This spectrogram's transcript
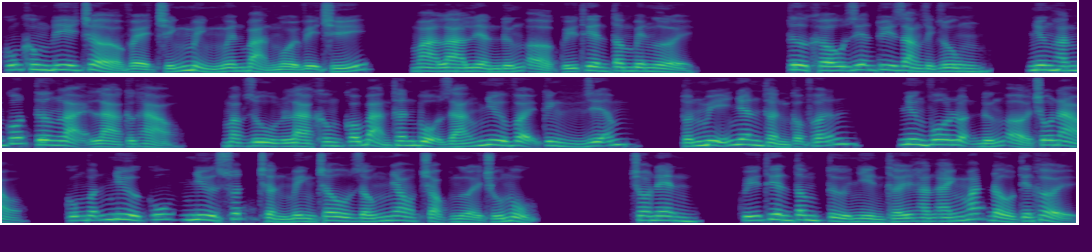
cũng không đi trở về chính mình nguyên bản ngồi vị trí, mà là liền đứng ở quý thiên tâm bên người. Tư khấu diễn tuy rằng dịch dung, nhưng hắn cốt tương lại là cực hảo, mặc dù là không có bản thân bộ dáng như vậy kinh diễm, tuấn Mỹ nhân thần cộng phẫn, nhưng vô luận đứng ở chỗ nào, cũng vẫn như cũ như xuất Trần Minh Châu giống nhau chọc người chú mục Cho nên, quý thiên tâm từ nhìn thấy hắn ánh mắt đầu tiên khởi,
